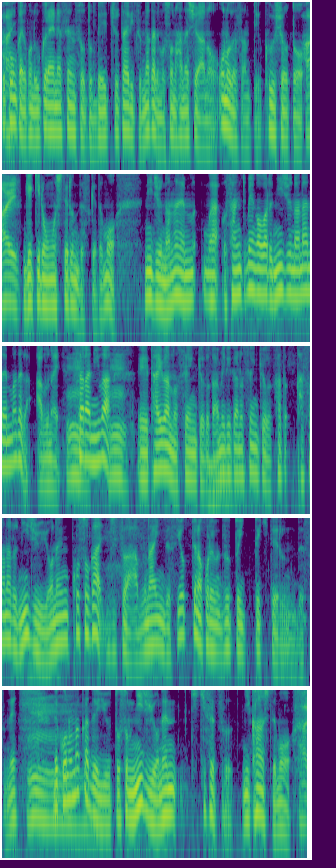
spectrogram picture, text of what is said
で今回のこのウクライナ戦争と米中対立の中でもその話はあの小野田さんという空将と激論をしてるんですけども、27年、まあ、3期目が終わる27年までが危ない、うん、さらには、うん、えー、台湾の選挙とかアメリカの選挙が重なる24年こそが実は危ないんですよっていうのはこれずっと言ってきてるんですね。でこの中で言うとその24年危機説に関しても、は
